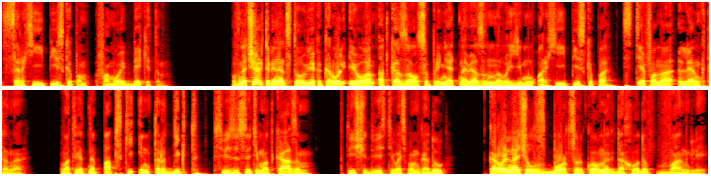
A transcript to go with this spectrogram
с архиепископом Фомой Бекетом. В начале XIII века король Иоанн отказался принять навязанного ему архиепископа Стефана Ленгтона. В ответ на папский интердикт в связи с этим отказом в 1208 году король начал сбор церковных доходов в Англии.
